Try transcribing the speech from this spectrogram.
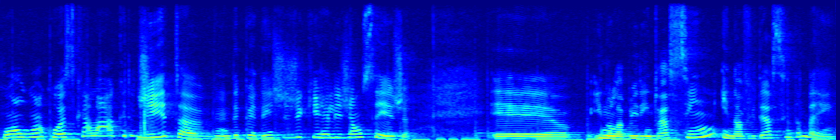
com alguma coisa que ela acredita, independente de que religião seja. É, e no labirinto é assim e na vida é assim também.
